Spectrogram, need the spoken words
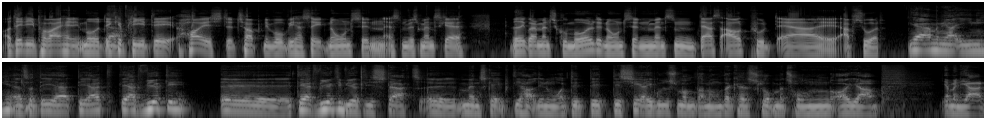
og det de er på vej hen imod, det Ja. ja. kan blive det højeste topniveau, vi har set nogensinde. Altså hvis man skal, jeg ved ikke, hvordan man skulle måle det nogensinde, men sådan, deres output er øh, absurd. Ja, men jeg er enig. Altså, det er, det er, det er et virkelig... Øh, det er et virkelig, virkelig stærkt øh, mandskab, de har lige nu, og det, det, det ser ikke ud, som om der er nogen, der kan slå dem af tronen, og jeg, jamen jeg,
